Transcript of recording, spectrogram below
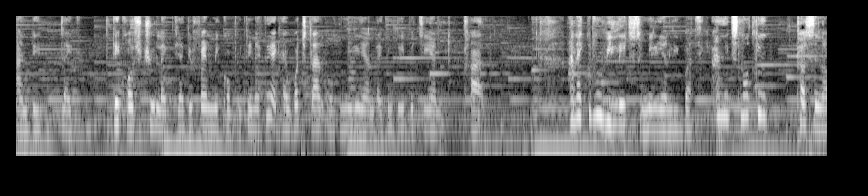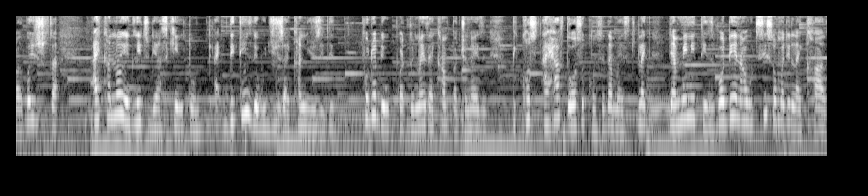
and they like take us through like their different makeup routine. I think like i watched that of millie and i think liberty and Kat. and i couldn't relate to millie and liberty. And it's nothing personal but it's just that I cannot relate to their skin tone. I, the things they would use, I can't use it. The product they would patronize, I can't patronize it because I have to also consider my skin. Like there are many things, but then I would see somebody like Kaz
